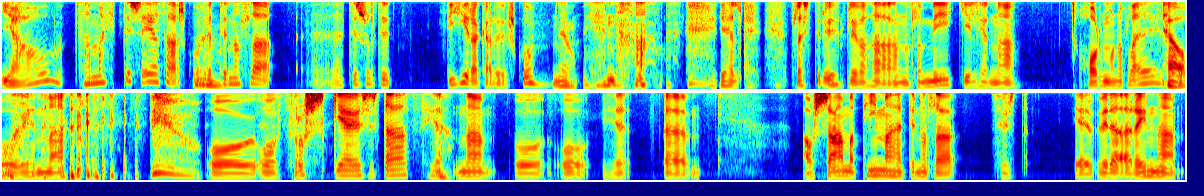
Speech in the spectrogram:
Já, það mætti segja það sko. Já. þetta er náttúrulega eh, þetta er svolítið dýragarður sko. Hérna, ég held flestir upplifa það, það er náttúrulega mikil hérna hormónaflæði Já. og hérna og, og þroski að þessi stað hérna og, og hér, um, á sama tíma þetta er náttúrulega þú veist, er verið að reyna að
